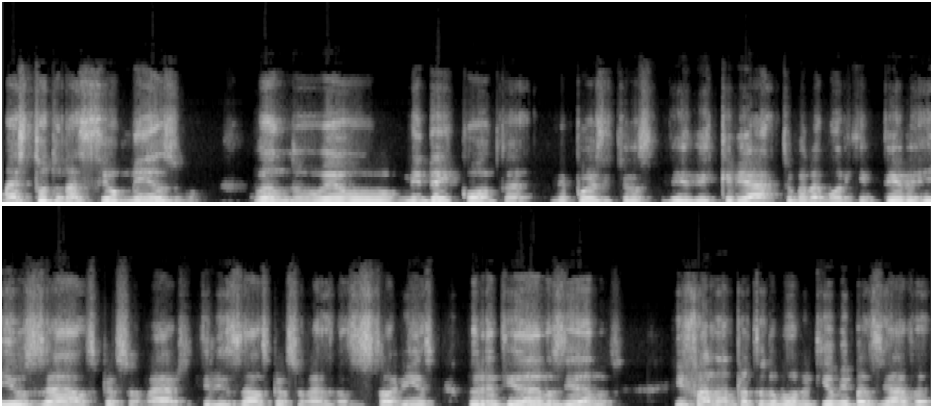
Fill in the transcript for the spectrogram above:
Mas tudo nasceu mesmo quando eu me dei conta, depois de, de, de, criar a Turma da Mônica inteira e usar os personagens, utilizar os personagens nas historinhas durante anos e anos, e falando para todo mundo que eu me baseava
